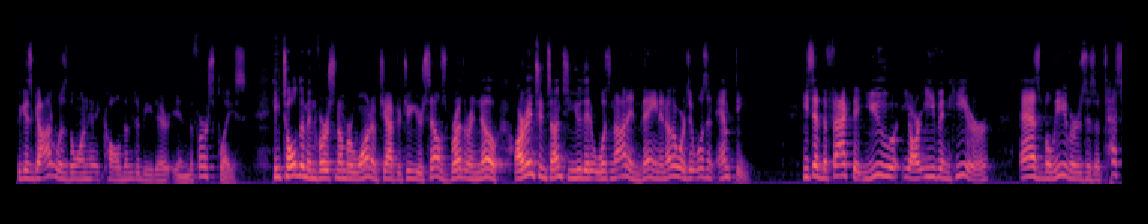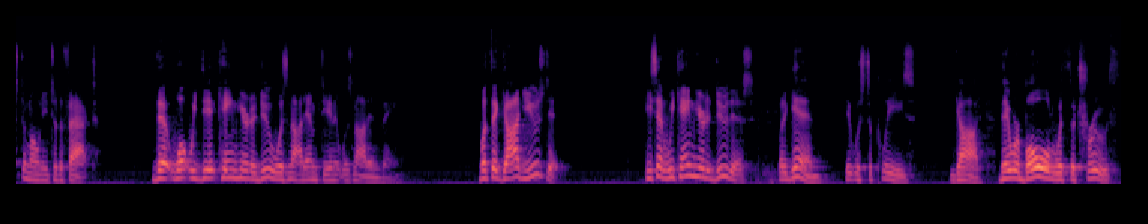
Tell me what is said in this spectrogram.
because God was the one that called them to be there in the first place. He told them in verse number one of chapter 2 Yourselves, brethren, know our entrance unto you that it was not in vain. In other words, it wasn't empty. He said, The fact that you are even here as believers is a testimony to the fact that what we did, came here to do was not empty and it was not in vain, but that God used it. He said, We came here to do this, but again, it was to please God. They were bold with the truth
